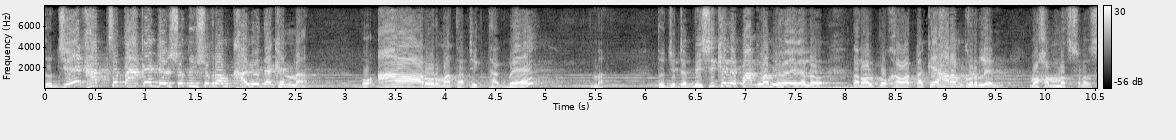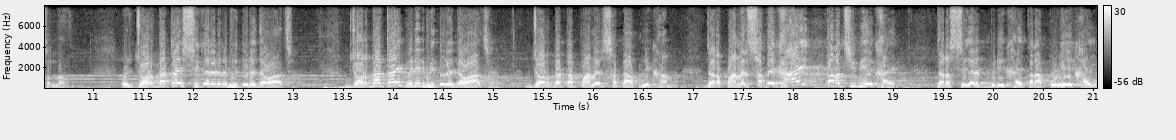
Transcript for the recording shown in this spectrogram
তো যে খাচ্ছে, তাকে দেড়শো, দুইশো গ্রাম খাইয়ে দেখেন না। ও আর ওর মাথা ঠিক থাকবে না। তো যেটা বেশি খেলে পাগলামি হয়ে গেল, তার অল্প খাওয়াটা কে হারাম করলেন? মোহাম্মদ সাল্লাহ সাল্লাম ওই জর্দাটাই সিগারেটের ভিতরে দেওয়া আছে। জর্দাটাই বিড়ির ভিতরে দেওয়া আছে। জর্দাটা পানের সাথে আপনি খান। যারা পানের সাথে খায়, তারা চিবিয়ে খায়। যারা সিগারেট বিড়ি খায়, তারা পুড়িয়ে খায়।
